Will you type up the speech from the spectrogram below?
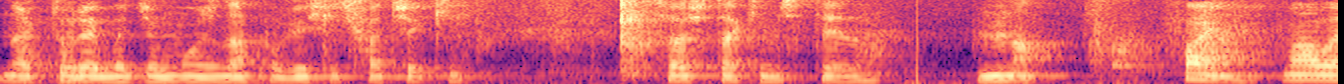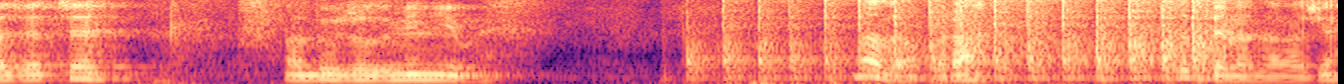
na której będzie można powiesić haczyki. Coś w takim stylu. No, fajnie. Małe rzeczy, a dużo zmieniły. No dobra, to tyle na razie.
